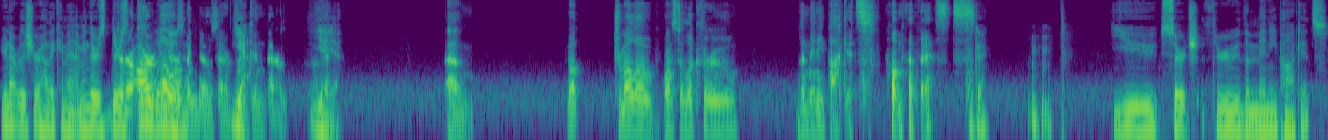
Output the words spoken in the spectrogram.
you're not really sure how they came in i mean there's there's so there are lower windows windows that are Yeah. broken. That are yeah okay. yeah Um, well, Tremolo wants to look through the mini pockets on the vests. okay Mhm. you search through the many pockets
